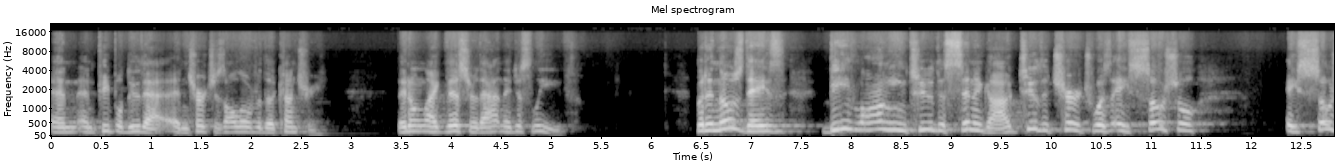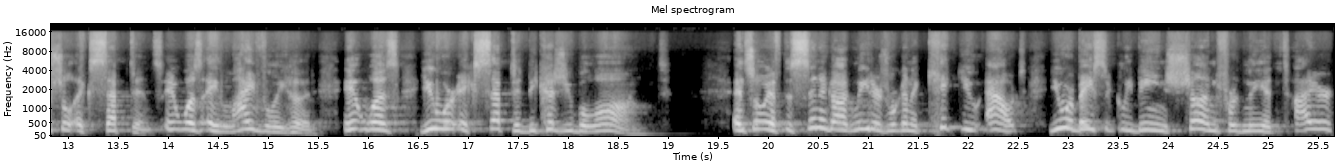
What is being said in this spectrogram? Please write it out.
And and people do that in churches all over the country. They don't like this or that and they just leave. But in those days, belonging to the synagogue, to the church, was a social a social acceptance. It was a livelihood. It was you were accepted because you belonged. And so, if the synagogue leaders were going to kick you out, you were basically being shunned from the entire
